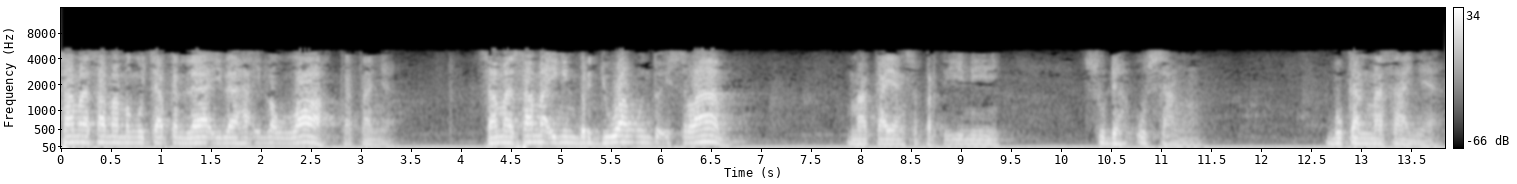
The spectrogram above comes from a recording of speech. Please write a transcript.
Sama-sama mengucapkan la ilaha illallah katanya. Sama-sama ingin berjuang untuk Islam. Maka yang seperti ini sudah usang. Bukan masanya.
